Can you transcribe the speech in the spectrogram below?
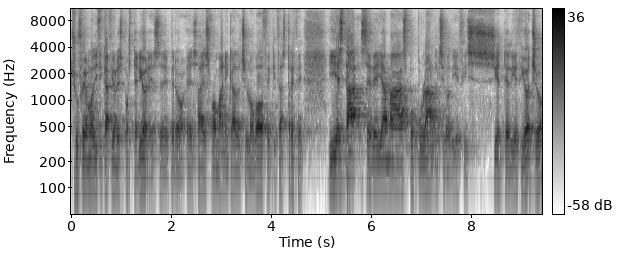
sufrió modificaciones posteriores eh, pero esa es románica del siglo XII quizás XIII y esta se veía más popular del siglo XVII o XVIII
